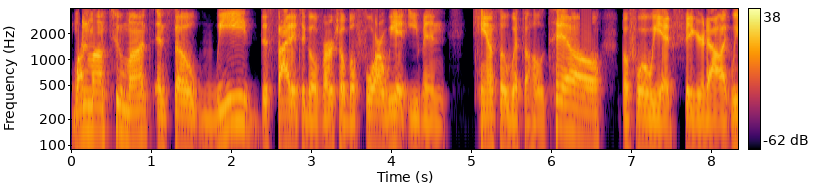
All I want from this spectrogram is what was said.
one month, two months. And so we decided to go virtual before we had even canceled with the hotel, before we had figured out, like we,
